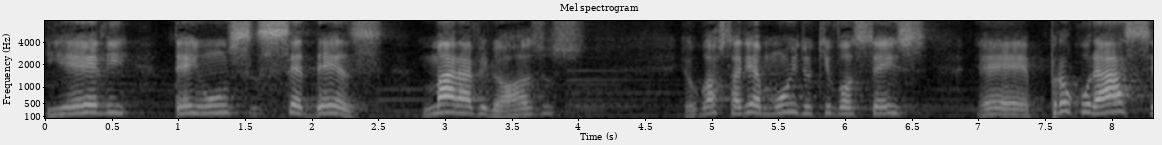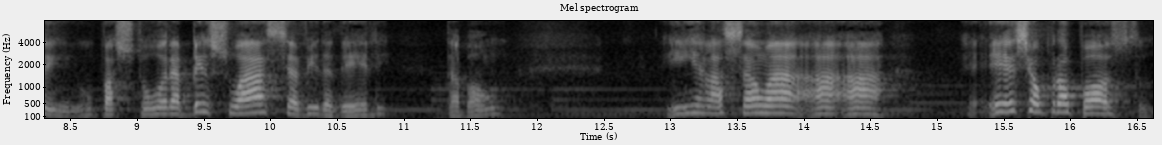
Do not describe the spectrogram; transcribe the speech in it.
E ele tem uns CDs maravilhosos. Eu gostaria muito que vocês é, procurassem o pastor, abençoassem a vida dele, tá bom? E em relação a, a, a esse é o propósito.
